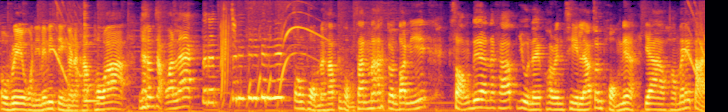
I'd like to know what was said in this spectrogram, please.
โอเรียลกว่านี้ไม่มีจริงกันนะครับ เพราะว่าเริ่มจากวันแรกตรงผมนะครับที่ผมสั้นมากจนตอนนี้ 2 เดือนนะครับ อยู่ในควอรันทีนแล้วจนผมเนี่ย ยาวเขาไม่ได้ตัด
